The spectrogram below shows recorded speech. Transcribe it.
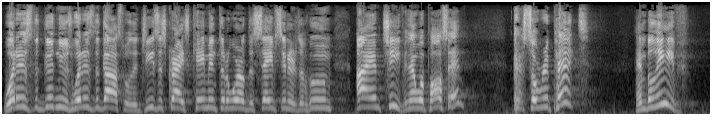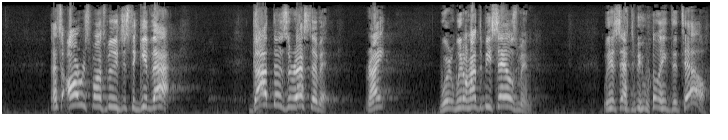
What is the good news? What is the gospel? That Jesus Christ came into the world to save sinners, of whom I am chief. Isn't that what Paul said? so repent and believe. That's our responsibility just to give that. God does the rest of it, right? We're, we do not have to be salesmen. We just have to be willing to tell,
